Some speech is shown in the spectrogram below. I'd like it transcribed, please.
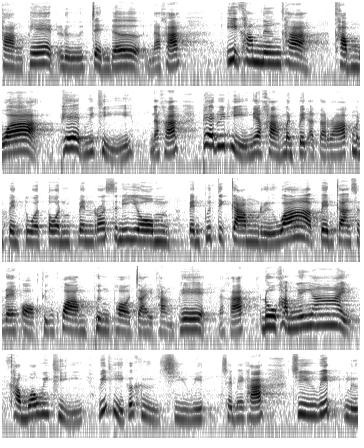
ทางเพศหรือ gender นะคะ อีกคำหนึ่งค่ะคำว่า เพศวิถีนะคะ เพศวิถีเนี่ยค่ะมันเป็นอัตลักษณ์ มันเป็นตัวตน เป็นรสนิยม เป็นพฤติกรรม หรือว่าเป็นการแสดงออกถึงความพึงพอใจทางเพศนะคะ ดูคำง่ายๆคำว่าวิถี วิถีก็คือชีวิตใช่ไหมคะ ชีวิตหรือ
